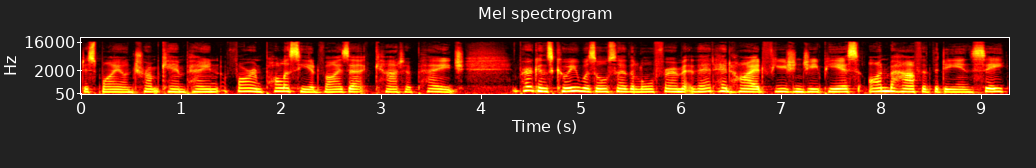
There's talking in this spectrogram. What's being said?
to spy on Trump campaign foreign policy policy advisor Carter Page. Perkins Coie was also the law firm that had hired Fusion GPS on behalf of the DNC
